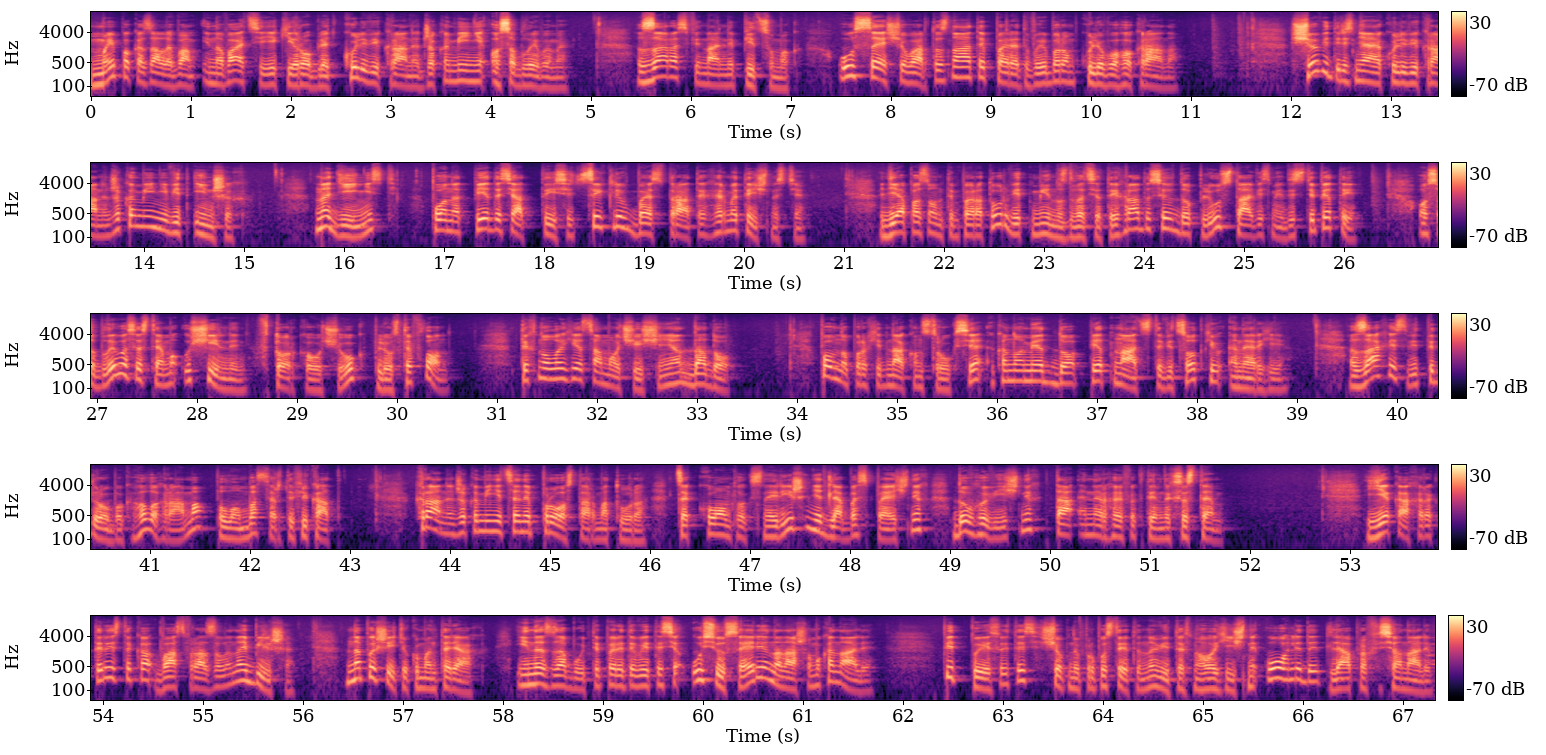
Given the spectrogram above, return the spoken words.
Ми показали вам інновації, які роблять кульові крани Giacomini особливими. Зараз фінальний підсумок. Усе, що варто знати перед вибором кульового крана. Що відрізняє кульові крани Giacomini від інших? Надійність понад 50 тисяч циклів без втрати герметичності. Діапазон температур від мінус 20 градусів до плюс 185. Особлива система ущільнень втор-каучук плюс тефлон. Технологія самоочищення DADO. Повнопрохідна конструкція економія до 15% енергії. Захист від підробок голограма, пломба, сертифікат. Крани Giacomini – це не просто арматура, це комплексне рішення для безпечних, довговічних та енергоефективних систем. Яка характеристика вас вразила найбільше? Напишіть у коментарях. І не забудьте передивитися усю серію на нашому каналі. Підписуйтесь, щоб не пропустити нові технологічні огляди для професіоналів.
